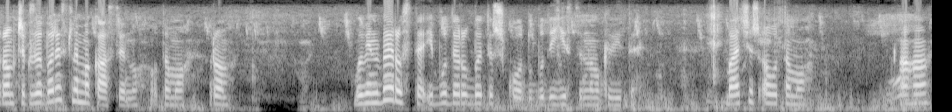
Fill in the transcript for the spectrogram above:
Ромчик, забери слимака, сину, отамо, Ром. Бо він виросте і буде робити шкоду, буде їсти нам квіти. Бачиш, а отамо. Ага.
